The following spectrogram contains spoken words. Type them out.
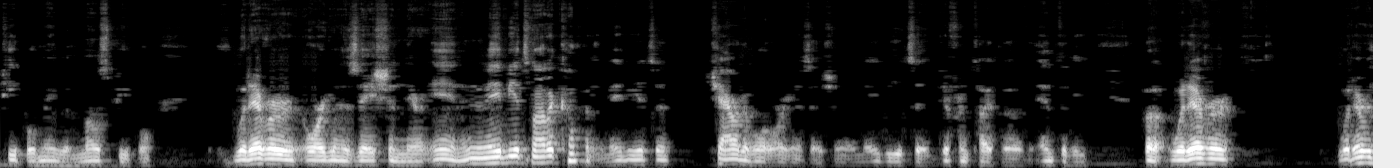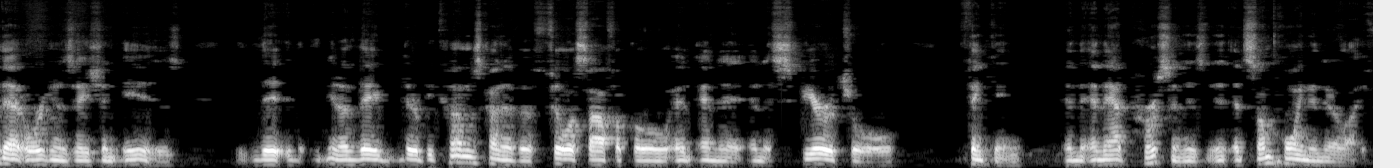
people, maybe with most people, whatever organization they're in, maybe it's not a company, maybe it's a charitable organization, or maybe it's a different type of entity, but whatever, whatever that organization is, they, you know, they there becomes kind of a philosophical and and a, and a spiritual thinking, and and that person is at some point in their life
